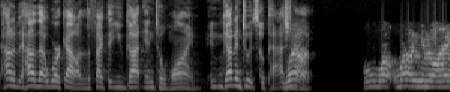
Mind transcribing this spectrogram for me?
how did how did that work out the fact that you got into wine and got into it so passionately well, well, well you know i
